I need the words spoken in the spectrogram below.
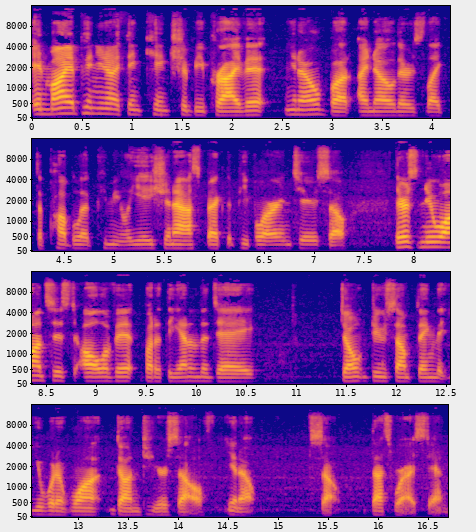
in my opinion, I think kink should be private, you know, but I know there's like the public humiliation aspect that people are into. So there's nuances to all of it, but at the end of the day, don't do something that you wouldn't want done to yourself, you know. So that's where I stand.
